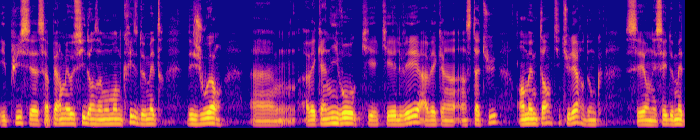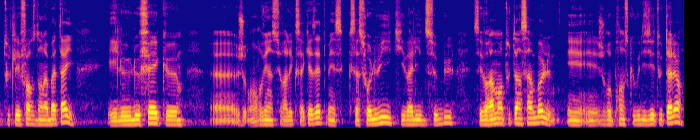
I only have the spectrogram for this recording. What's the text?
Et puis, ça permet aussi, dans un moment de crise, de mettre des joueurs euh, avec un niveau qui est, élevé, avec un, statut, en même temps titulaire. Donc, on essaye de mettre toutes les forces dans la bataille. Et le, fait que euh, on revient sur Alex Lacazette, mais que ça soit lui qui valide ce but, c'est vraiment tout un symbole. Et, je reprends ce que vous disiez tout à l'heure.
